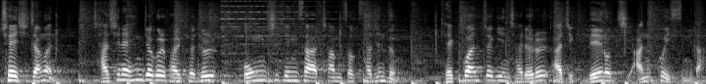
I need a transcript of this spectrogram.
최 시장은 자신의 행적을 밝혀줄 공식 행사 참석 사진 등 객관적인 자료를 아직 내놓지 않고 있습니다.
